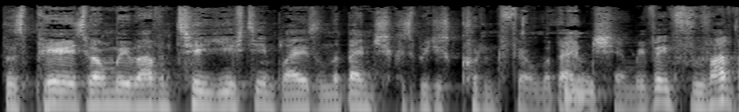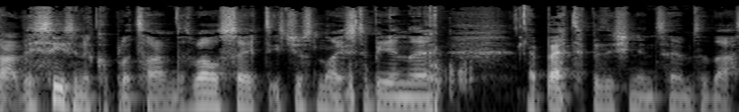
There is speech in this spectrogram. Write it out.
there's periods when we were having two youth team players on the bench because we just couldn't fill the bench, and we've we've had that this season a couple of times as well. So it's just nice to be in the, a better position in terms of that.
